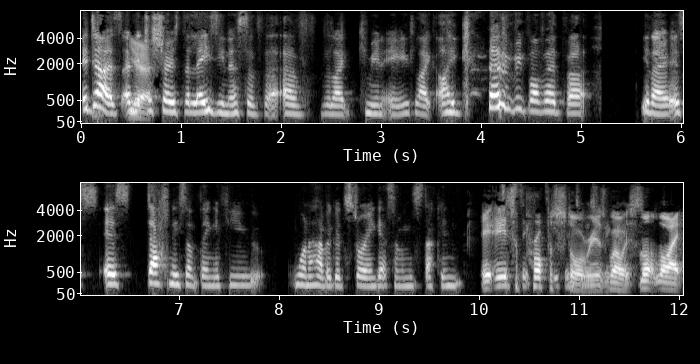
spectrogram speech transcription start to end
It does, and Yeah. it just shows the laziness of the of the like community. Like I couldn't be bothered, but you know, it's it's definitely something if you want to have a good story and get something stuck in. It is a proper story as well. It's not like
